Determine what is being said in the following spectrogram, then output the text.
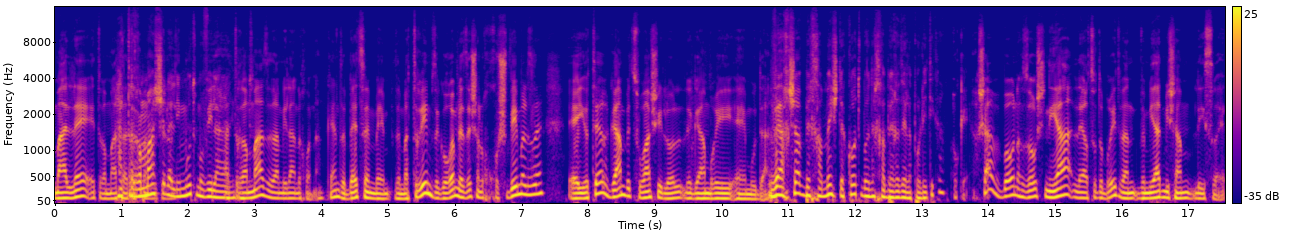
מעלה את רמת התרמה של. אלימות מובילה לאלימות. התרמה זה המילה הנכונה, כן? זה בעצם, אה, זה מטרים, זה גורם לזה שאנחנו חושבים על זה יותר, גם בצורה שהיא לא לגמרי אה, מודעת. ועכשיו בחמש דקות בוא נחבר את זה לפוליטיקה. אוקיי, עכשיו בואו נחזור שנייה לארצות הברית ומיד משם לישראל.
